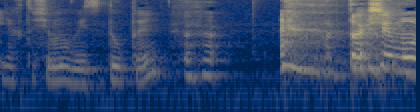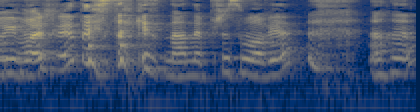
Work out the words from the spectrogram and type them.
jak to się mówi, z dupy. Tak się mówi właśnie, to jest takie znane przysłowie. Aha.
